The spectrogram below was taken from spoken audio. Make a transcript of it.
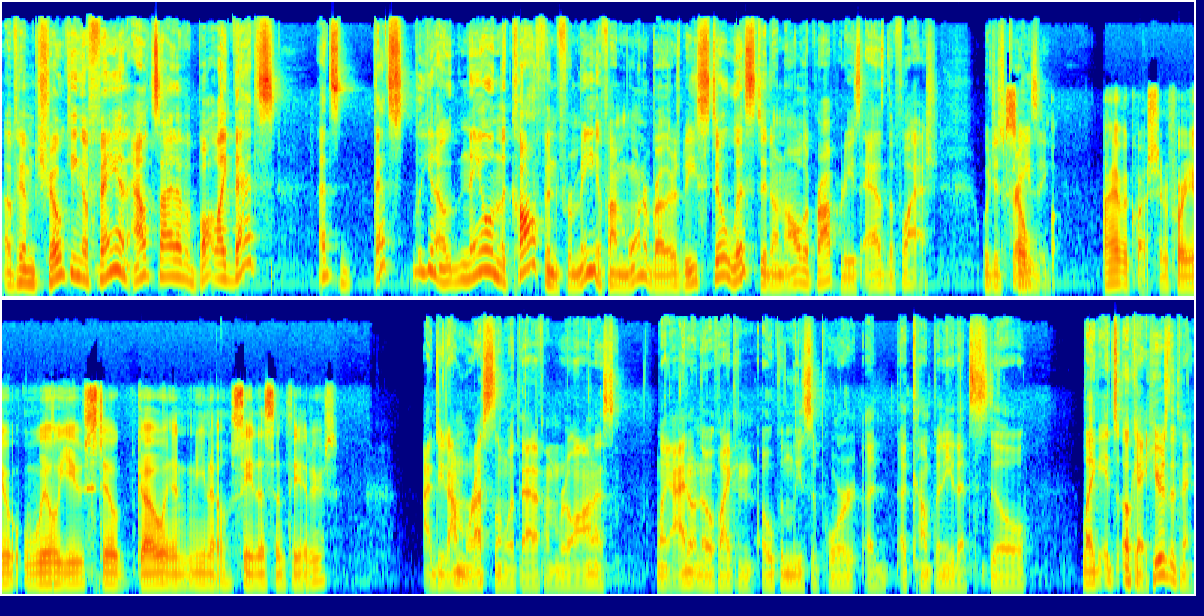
of him choking a fan outside of a ball. Like that's that's that's you know, nail in the coffin for me if I'm Warner Brothers, but he's still listed on all the properties as the Flash, which is crazy. So, crazy. I have a question for you. Will you still go and you know see this in theaters? I, dude, I'm wrestling with that if I'm real honest. Like, I don't know if I can openly support a, a company that's still like it's okay. Here's the thing.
